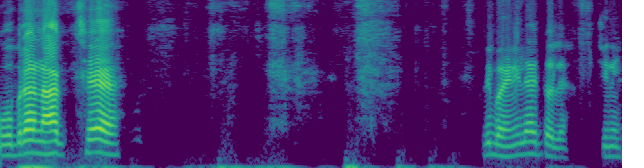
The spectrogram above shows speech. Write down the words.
કોબરા નાગ છે. બહેની લે તો લે, ચીની.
